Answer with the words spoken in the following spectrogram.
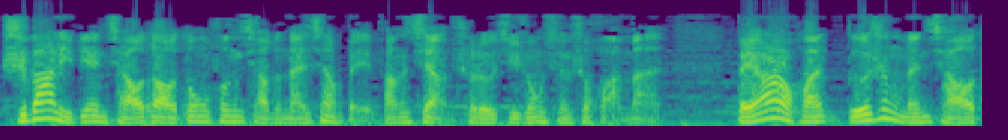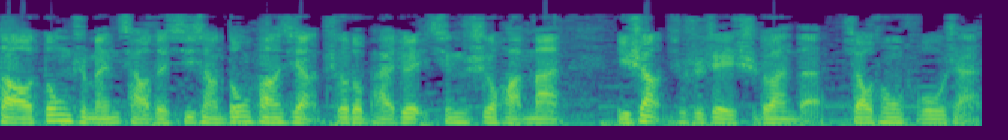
十八里店桥到东风桥的南向北方向车流集中，行驶缓慢；北二环德胜门桥到东直门桥的西向东方向车多排队，行驶缓慢。以上就是这一时段的交通服务站。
